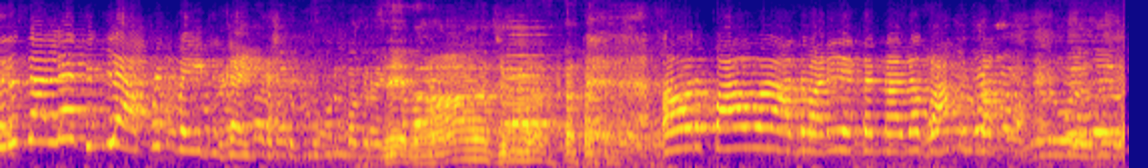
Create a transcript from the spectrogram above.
திருசாலே திவ்யா அப்படின்னு போயிட்டு இருக்காங்க அவர் பாவம் அந்த வடியை எத்தனை நாள் தான் பார்க்கணும்.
